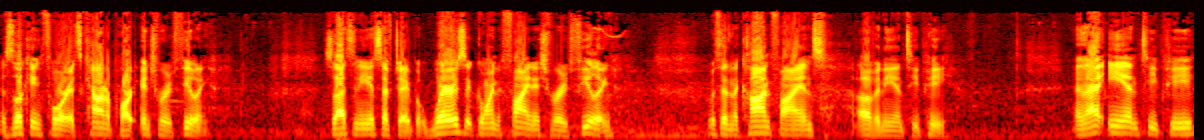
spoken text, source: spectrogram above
is looking for its counterpart introverted feeling. So that's an ESFJ. But where is it going to find introverted feeling within the confines of an ENTP? And that ENTP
